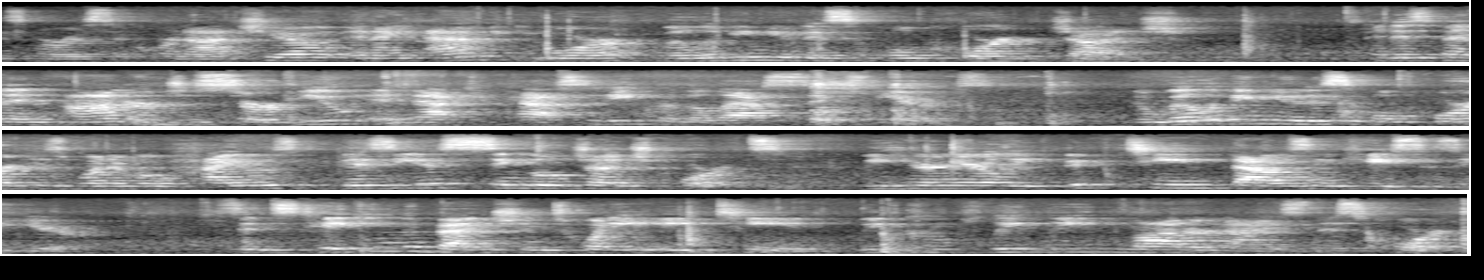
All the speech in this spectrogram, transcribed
is Marisa Cornachio, and I am your Willoughby Municipal Court Judge. It has been an honor to serve you in that capacity for the last six years. The Willoughby Municipal Court is one of Ohio's busiest single-judge courts. We hear nearly 15,000 cases a year. Since taking the bench in 2018, we've completely modernized this court,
